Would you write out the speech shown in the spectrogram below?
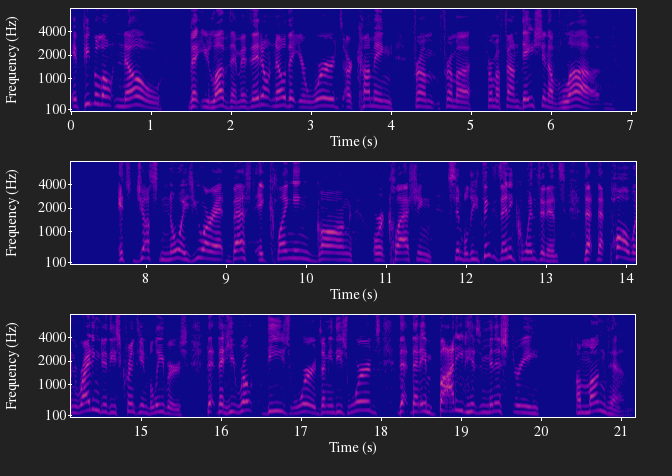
if people don't know that you love them, if they don't know that your words are coming from, from, a, from a foundation of love, it's just noise. You are at best a clanging gong or a clashing cymbal. Do you think it's any coincidence that, that Paul, when writing to these Corinthian believers, that, that he wrote these words? I mean, these words that, that embodied his ministry among them.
